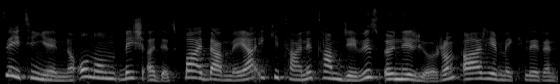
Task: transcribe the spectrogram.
zeytin yerine 10-15 adet badem veya 2 tane tam ceviz öneriyorum. Ağır yemeklerin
